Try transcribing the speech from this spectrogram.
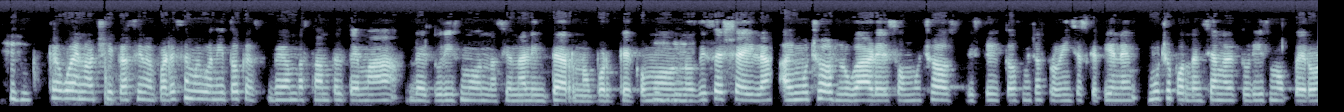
Qué bueno, chicas, sí, me parece muy bonito que vean bastante el tema del turismo nacional interno, porque como uh -huh. nos dice Sheila, hay muchos lugares o muchos distritos, muchas provincias que tienen mucho potencial en el turismo, pero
